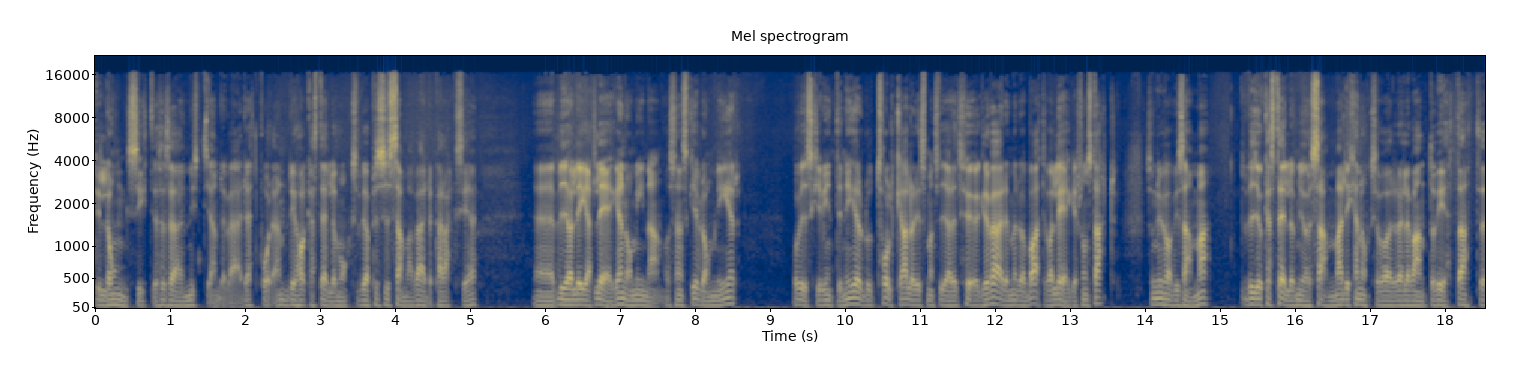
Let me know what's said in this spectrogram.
Det långsiktiga så att säga, nyttjandevärdet på den. Det har Castellum också. Vi har precis samma värde per aktie. Eh, vi har legat lägre än dem innan och sen skrev de ner och vi skrev inte ner och då tolkar alla det som att vi hade ett högre värde men det var bara att det var lägre från start. Så nu har vi samma. Vi och Castellum gör samma. Det kan också vara relevant att veta att... Uh,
